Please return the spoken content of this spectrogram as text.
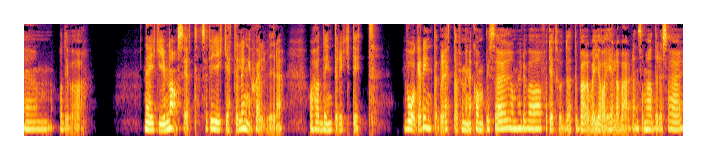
Ehm, och det var när jag gick i gymnasiet. Så att jag gick jättelänge själv i det. Och hade inte riktigt, vågade inte berätta för mina kompisar om hur det var. För att jag trodde att det bara var jag i hela världen som hade det så här.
